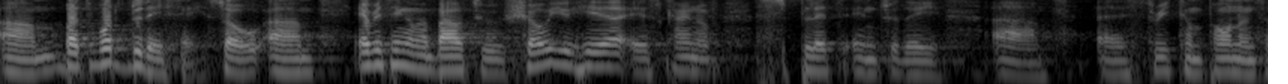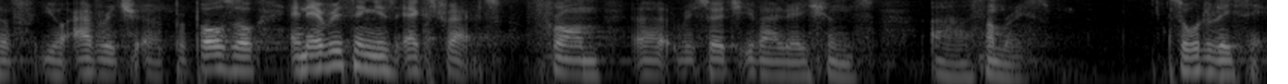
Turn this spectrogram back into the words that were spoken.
Um, but what do they say? So um, everything I'm about to show you here is kind of split into the uh, uh, three components of your average uh, proposal, and everything is extracts from uh, research evaluations uh, summaries. So what do they say?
